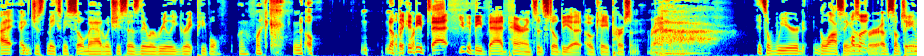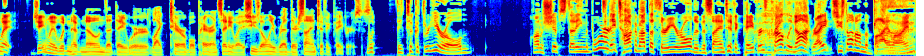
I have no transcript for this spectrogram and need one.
I it just makes me so mad when she says they were really great people. I'm like, no, no, Well, they could weren't. be bad. You could be bad parents and still be a okay person, right? It's a weird glossing Also, over of something. Janeway, Janeway wouldn't have known that they were like terrible parents anyway. She's only read their scientific papers. So- Look, they took a three-year-old on a ship studying the Borg. Did they talk about the three-year-old in the scientific papers? Probably not, right? She's not on the byline.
